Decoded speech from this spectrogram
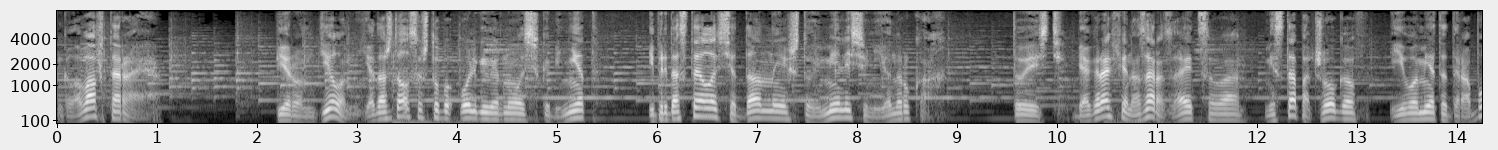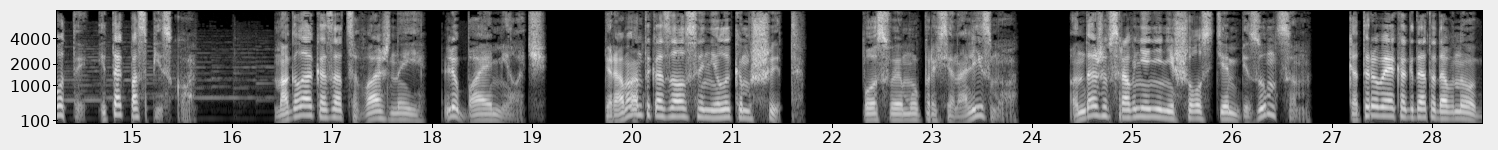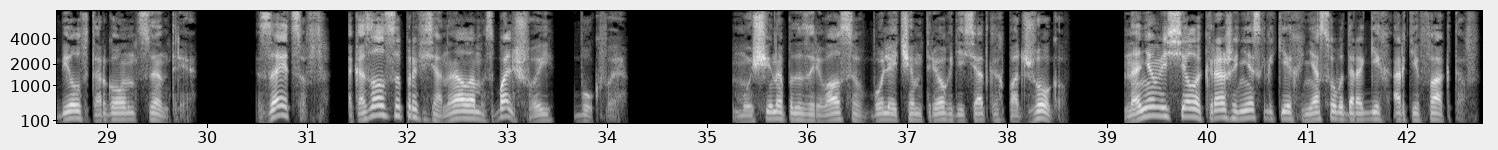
Глава вторая. Первым делом я дождался, чтобы Ольга вернулась в кабинет и предоставила все данные, что имелись у нее на руках. То есть биография Назара Зайцева, места поджогов и его методы работы и так по списку. Могла оказаться важной любая мелочь. Пиромант оказался не лыком шит. По своему профессионализму он даже в сравнении не шел с тем безумцем, которого я когда-то давно убил в торговом центре. Зайцев оказался профессионалом с большой буквы. Мужчина подозревался в более чем трех десятках поджогов. На нем висела кража нескольких не особо дорогих артефактов.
